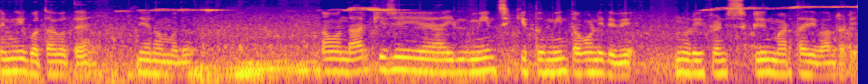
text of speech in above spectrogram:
ನಿಮಗೆ ಗೊತ್ತಾಗುತ್ತೆ ಏನು ಅಂಬೋದು ನಾವು ಒಂದು ಆರು ಕೆ ಜಿ ಇಲ್ಲಿ ಮೀನು ಸಿಕ್ಕಿತ್ತು, ಮೀನು ತೊಗೊಂಡಿದ್ದೀವಿ ನೋಡಿ ಫ್ರೆಂಡ್ಸ್ ಕ್ಲೀನ್ ಮಾಡ್ತಾಯಿದ್ದೀವಿ ಆಲ್ರೆಡಿ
